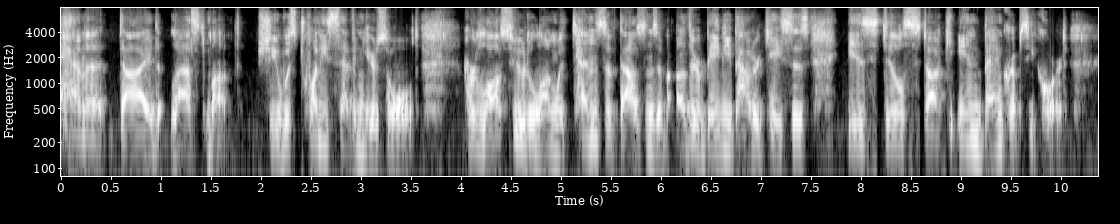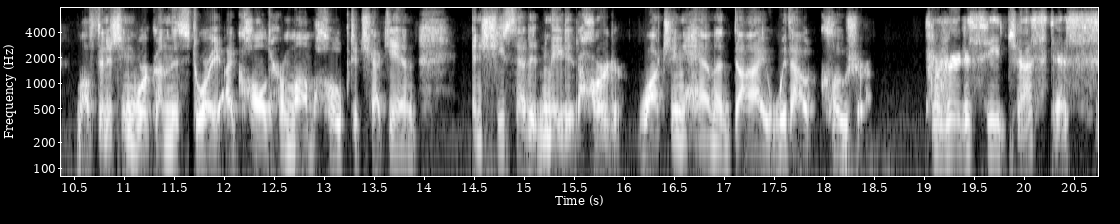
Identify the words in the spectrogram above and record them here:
Hannah died last month. She was 27 years old. Her lawsuit, along with tens of thousands of other baby powder cases, is still stuck in bankruptcy court. While finishing work on this story, I called her mom, Hope, to check in, and she said it made it harder watching Hannah die without closure. For her to see justice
